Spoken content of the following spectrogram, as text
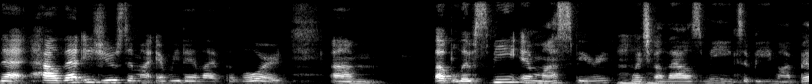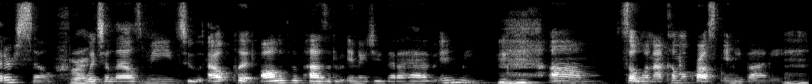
that, how that is used in my everyday life, the Lord um, uplifts me in my spirit, which Mhm. allows me to be my better self, Right. which allows me to output all of the positive energy that I have in me. hmm Um, so when I come across anybody, Mhm.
